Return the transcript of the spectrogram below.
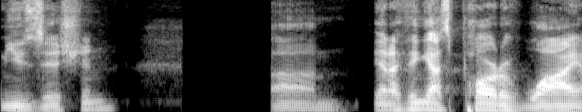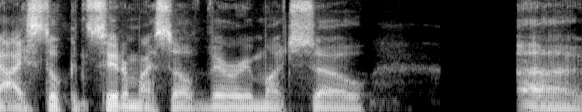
musician um and i think that's part of why i still consider myself very much so uh,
